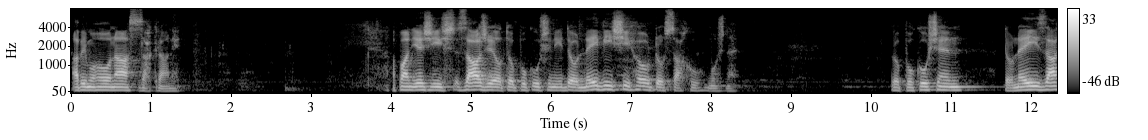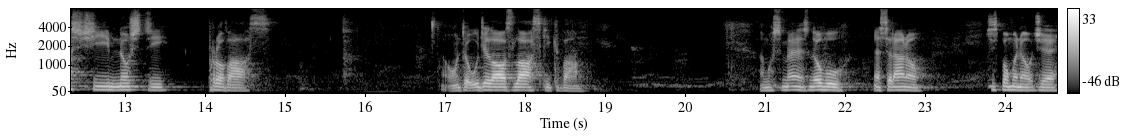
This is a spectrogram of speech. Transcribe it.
aby mohl nás zachránit. A pan Ježíš zažil to pokušení do nejvyššího dosahu možné. Byl pokušen do nejzaší množství pro vás. A on to udělal z lásky k vám. A musíme znovu dnes ráno si vzpomenout, že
